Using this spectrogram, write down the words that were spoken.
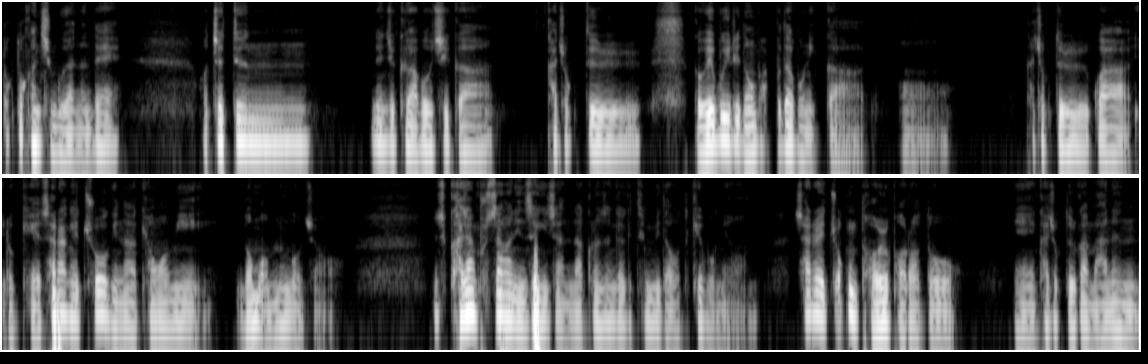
똑똑한 친구였는데 어쨌든 근데 이제 그 아버지가 가족들 그러니까 외부 일이 너무 바쁘다 보니까 어 가족들과 이렇게 사랑의 추억이나 경험이 너무 없는 거죠. 가장 불쌍한 인생이지 않나 그런 생각이 듭니다. 어떻게 보면 차라리 조금 덜 벌어도 예, 가족들과 많은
